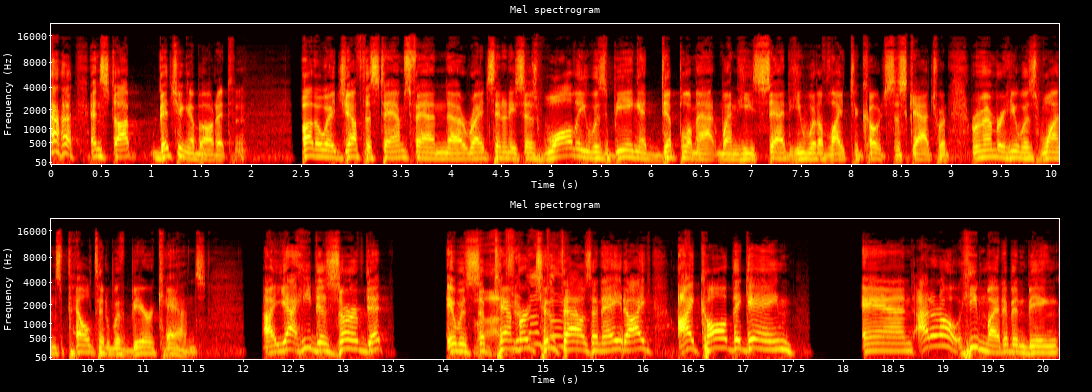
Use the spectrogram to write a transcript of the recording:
and stopped bitching about it. By the way, Jeff, the Stamps fan, uh, writes in and he says Wally was being a diplomat when he said he would have liked to coach Saskatchewan. Remember, he was once pelted with beer cans. Uh, yeah, he deserved it. It was Well, September 2008. I, I called the game, and I don't know, he might have been being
